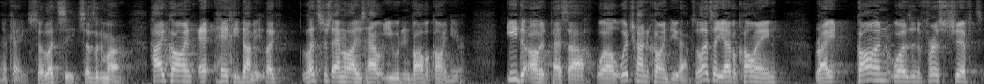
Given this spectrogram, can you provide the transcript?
Okay, so let's see. Says the Gemara. Hi Kohen, eh, Hechi Dami. Like, let's just analyze how you would involve a Kohen here. Ida Avid Pesach. Well, which kind of Kohen do you have? So let's say you have a Kohen right? Cohen was in the first shift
